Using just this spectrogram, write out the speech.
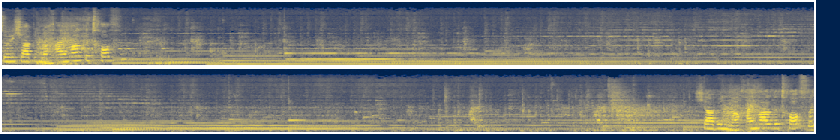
So, ich habe ihn noch einmal getroffen. Ich habe ihn noch einmal getroffen.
